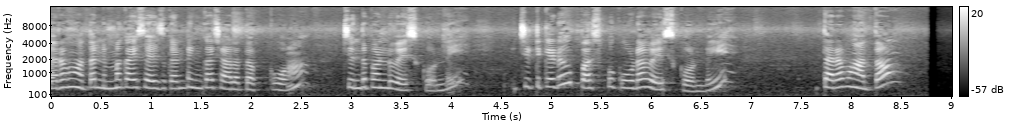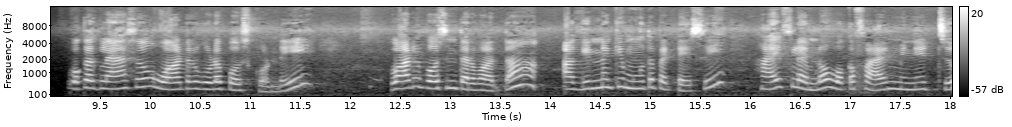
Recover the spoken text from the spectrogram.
తర్వాత నిమ్మకాయ సైజు కంటే ఇంకా చాలా తక్కువ చింతపండు వేసుకోండి. చిటికెడు పసుపు కూడా వేసుకోండి. తర్వాత ఒక గ్లాసు వాటర్ కూడా పోసుకోండి. వాటర్ పోసిన తర్వాత ఆ గిన్నెకి మూత పెట్టేసి హై ఫ్లేమ్లో ఒక ఫైవ్ మినిట్స్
